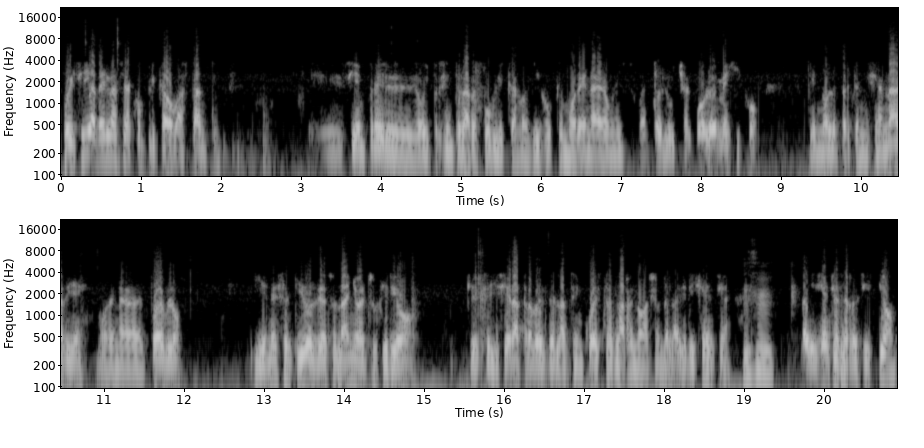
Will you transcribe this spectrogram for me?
Pues sí, Adela se ha complicado bastante. Eh, siempre el hoy presidente de la República nos dijo que Morena era un instrumento de lucha al pueblo de México, que no le pertenecía a nadie, Morena era del pueblo. Y en ese sentido, desde hace un año él sugirió que se hiciera a través de las encuestas la renovación de la dirigencia. La dirigencia se resistió.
